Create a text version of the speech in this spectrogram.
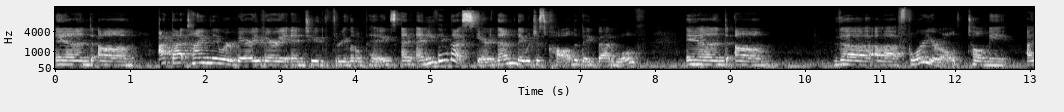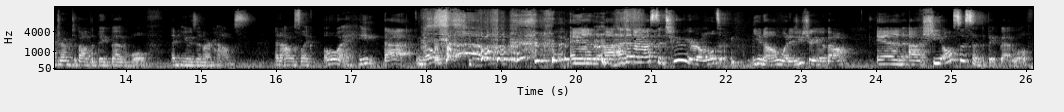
And um, at that time, they were very, very into the Three Little Pigs, and anything that scared them, they would just call the Big Bad Wolf. And um, the uh, four year old told me, I dreamt about the big bad wolf and he was in our house. And I was like, oh, I hate that. Nope. and, uh, and then I asked the two year old, you know, what did you dream about? And uh, she also said the big bad wolf.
